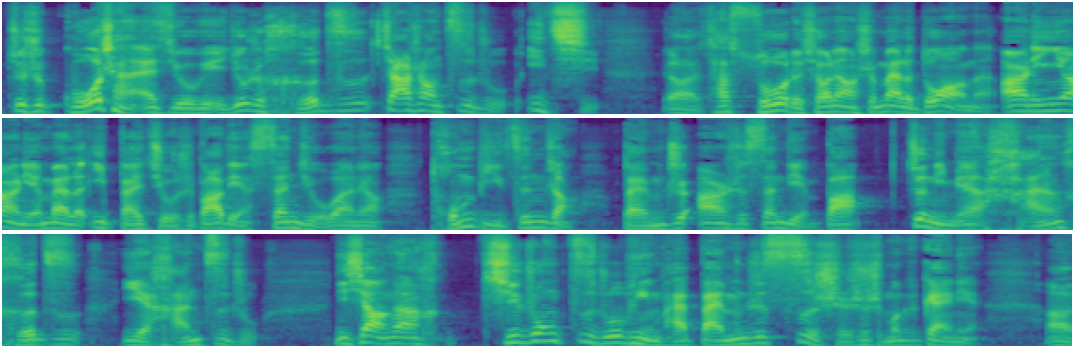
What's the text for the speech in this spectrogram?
就是国产 SUV，也就是合资加上自主一起啊，它所有的销量是卖了多少呢？二零一二年卖了一百九十八点三九万辆，同比增长百分之二十三点八，这里面含合资也含自主。你想想看，其中自主品牌百分之四十是什么个概念啊？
